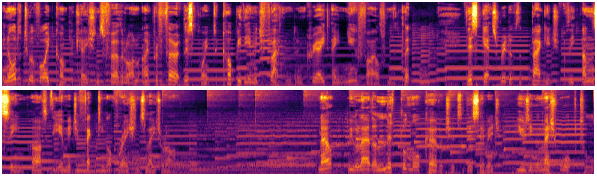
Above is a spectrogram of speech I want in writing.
In order to avoid complications further on, I prefer at this point to copy the image flattened and create a new file from the clipboard this gets rid of the baggage of the unseen part of the image affecting operations later on. Now we will add a little more curvature to this image using the Mesh Warp tool.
